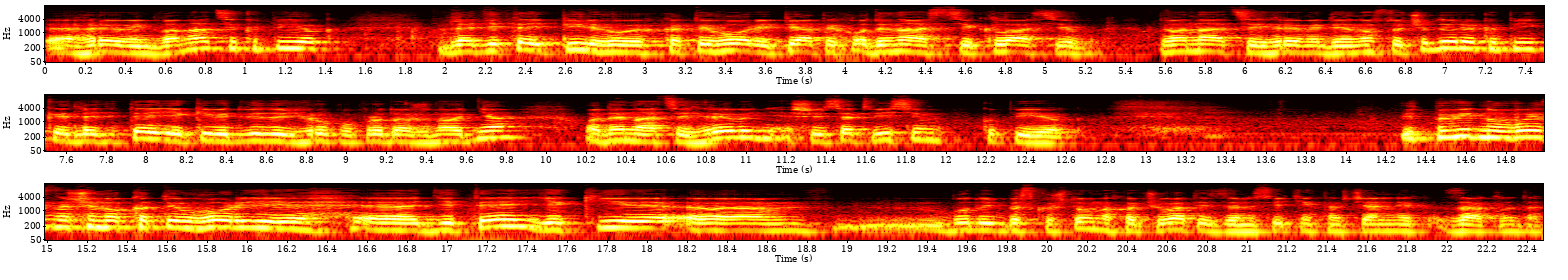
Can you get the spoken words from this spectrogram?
гривень 12 копійок. Для дітей пільгових категорій 5-11 класів 12 гривень 94 копійки. Для дітей, які відвідують групу продовженого дня 11 гривень 68 копійок. Відповідно, визначено категорії е, дітей, які е, будуть безкоштовно харчуватись в загальноосвітніх навчальних закладах.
